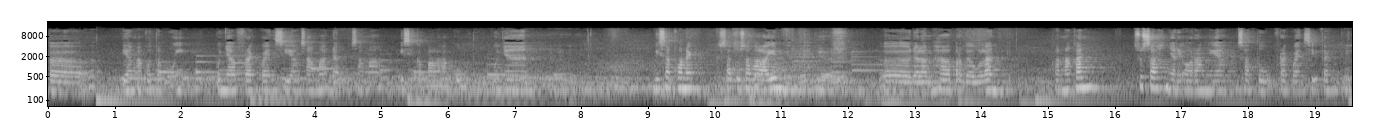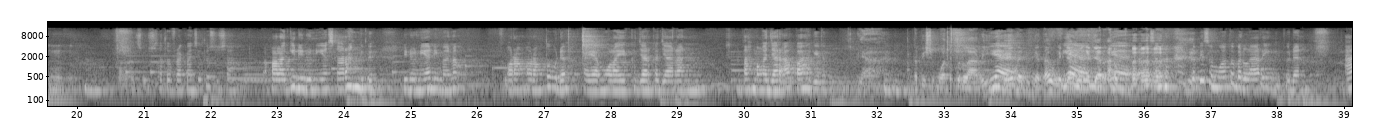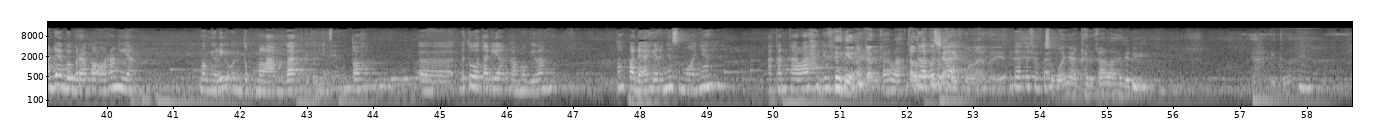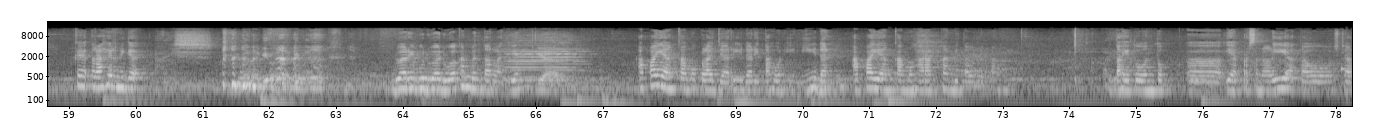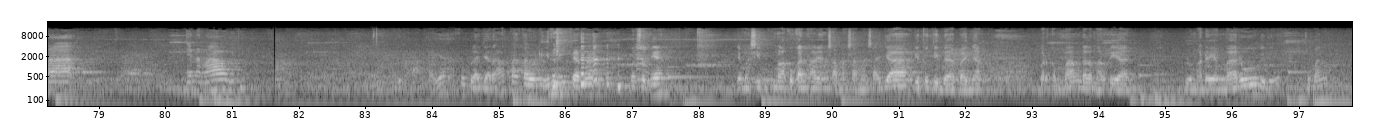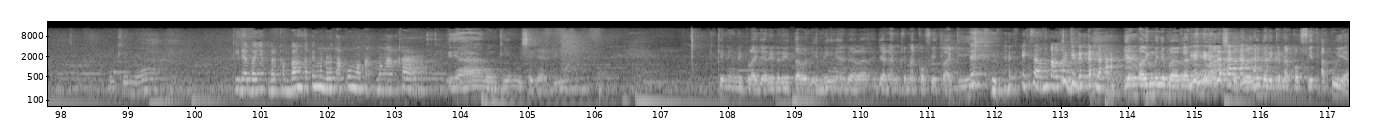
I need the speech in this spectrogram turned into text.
eh, yang aku temui punya frekuensi yang sama dan sama isi kepala aku punya bisa connect satu sama lain gitu ya ya, eh, dalam hal pergaulan gitu. Karena kan susah nyari orang yang satu frekuensi teh gitu. Hmm. Sangat susah. Satu frekuensi itu susah. Apalagi di dunia sekarang gitu ya. di dunia di mana orang-orang tuh udah kayak mulai kejar-kejaran entah mengejar apa gitu. Ya tapi semua tuh berlari Iya. gitu ya, tapi nggak tahu ngejarnya Iya, ngejar iya. apa. Tapi semua tuh berlari gitu. Dan ada beberapa orang yang memilih untuk melambat gitu. Toh eh, betul tadi yang kamu bilang toh pada akhirnya semuanya akan kalah gitu. Akan kalah kalau Itu kata. Syarif Maulana ya. Itu aku suka. Semuanya akan kalah jadi ah gitulah. Kayak terakhir nih gak gimana gimana gimana? 2022 kan bentar lagi ya. Ya apa yang kamu pelajari dari tahun ini dan apa yang kamu harapkan di tahun depan? Ya? Entah itu untuk eh, ya personally atau secara general gitu. Apa ya? Aku belajar apa tahun ini? Karena maksudnya ya masih melakukan hal yang sama-sama saja gitu tidak banyak berkembang dalam artian belum ada yang baru gitu. Cuman mungkin ya tidak banyak berkembang tapi menurut aku meng- mengakar. Ya mungkin bisa jadi. Mungkin yang dipelajari dari tahun ini adalah jangan kena covid lagi. Eh sama aku juga kena. Yang paling menyebalkan tuh mak sebetulnya dari kena covid aku ya.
